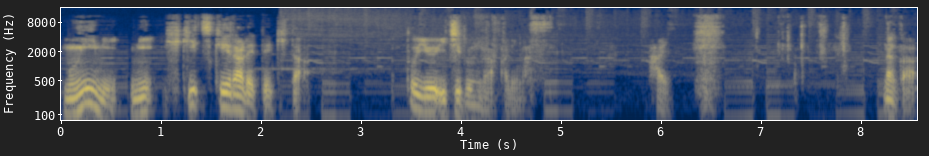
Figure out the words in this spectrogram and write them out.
無意味に引きつけられてきたという一文があります。はい。なんか、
